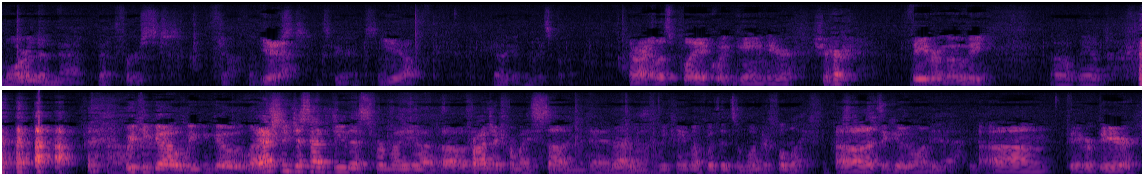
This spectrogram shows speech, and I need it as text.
more than that that first job, that Yeah. first experience. So Yeah. gotta get in the right spot. All right, let's play a quick game here. Sure. Favorite movie? Oh man. we can go. We can go. I Last. actually just had to do this for my uh, Oh. project for my son, and uh, Nice. we came up with "It's a Wonderful Life." Oh, that's a good one. Yeah. yeah. Um, favorite beer?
